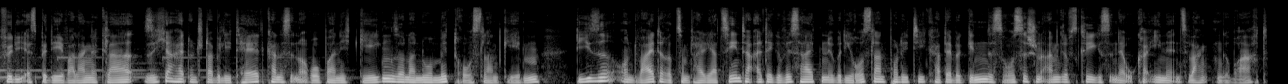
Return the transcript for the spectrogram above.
Für die SPD war lange klar, Sicherheit und Stabilität kann es in Europa nicht gegen, sondern nur mit Russland geben. Diese und weitere zum Teil jahrzehntealte Gewissheiten über die Russlandpolitik hat der Beginn des russischen Angriffskrieges in der Ukraine ins Wanken gebracht.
